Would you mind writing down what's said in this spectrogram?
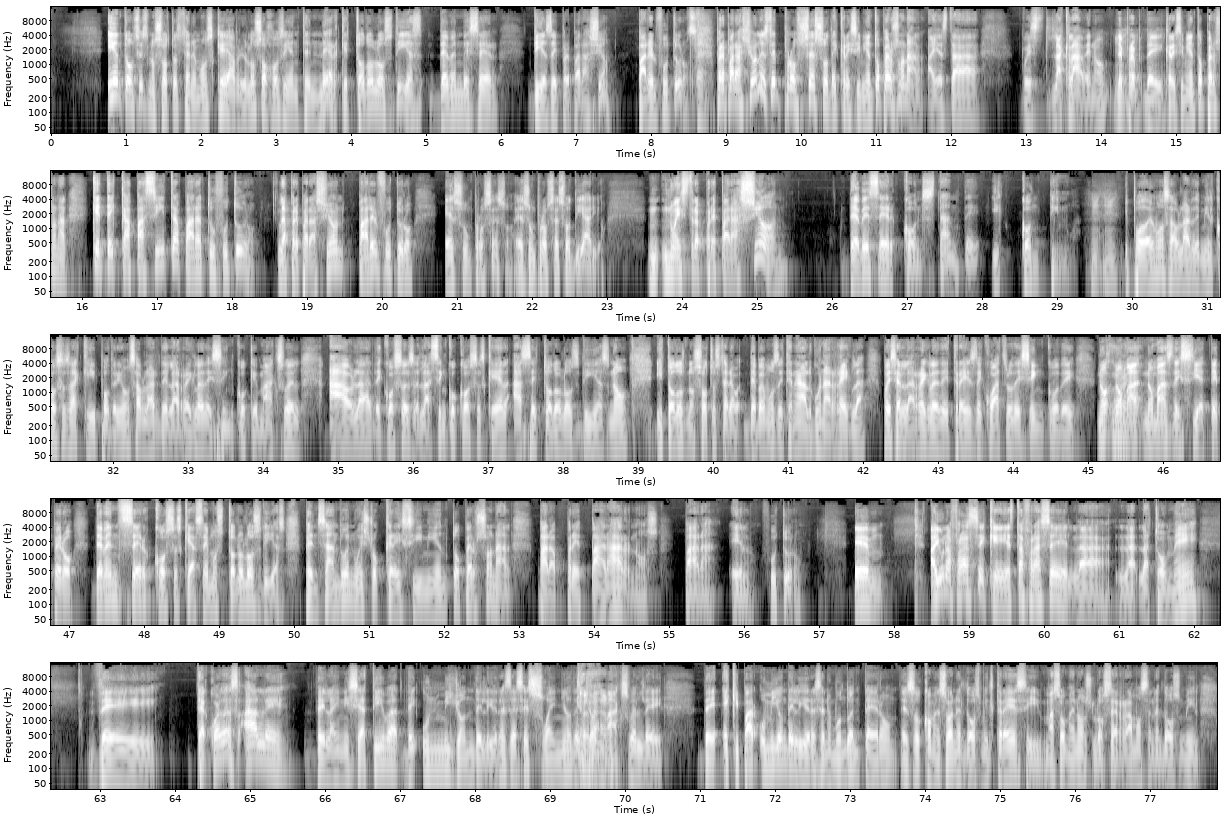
Y entonces nosotros tenemos que abrir los ojos y entender que todos los días deben de ser días de preparación para el futuro. Sí. Preparación es el proceso de crecimiento personal. Ahí está pues la clave, ¿no? De, crecimiento personal que te capacita para tu futuro. La preparación para el futuro es un proceso, es un proceso diario. N- nuestra preparación debe ser constante y continua. Y podemos hablar de mil cosas aquí. Podríamos hablar de la regla de cinco que Maxwell habla, de cosas, las cinco cosas que él hace todos los días, ¿no? Y todos nosotros debemos de tener alguna regla. Puede ser la regla de tres, de cuatro, de cinco, de no, no, más, no más de siete, pero deben ser cosas que hacemos todos los días pensando en nuestro crecimiento personal para prepararnos para el futuro. Em, hay una frase que esta frase la, la- la tomé de, ¿te acuerdas, Ale, de la iniciativa de un millón de líderes, de ese sueño de John Claro. Maxwell de, de equipar un millón de líderes en el mundo entero? Eso comenzó en el 2003 y más o menos lo cerramos en el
